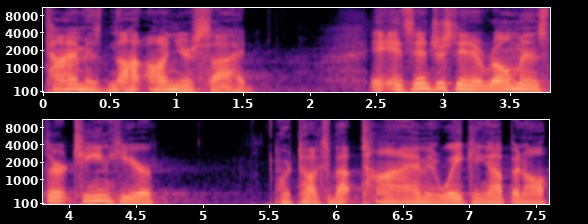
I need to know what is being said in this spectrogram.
Time is not on your side. It's interesting in Romans 13 here where it talks about time and waking up and all.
